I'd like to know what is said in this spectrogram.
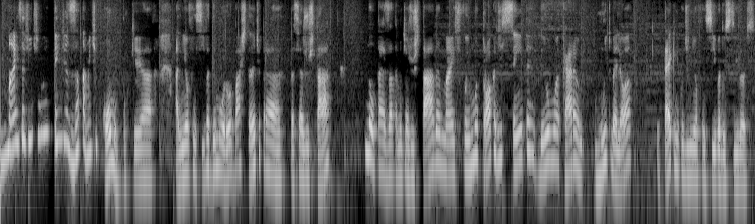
mas a gente não entende exatamente como, porque a, a linha ofensiva demorou bastante para se ajustar. Não está exatamente ajustada, mas foi uma troca de center, deu uma cara muito melhor. O técnico de linha ofensiva dos Steelers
